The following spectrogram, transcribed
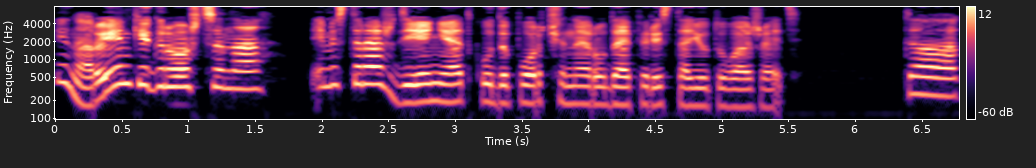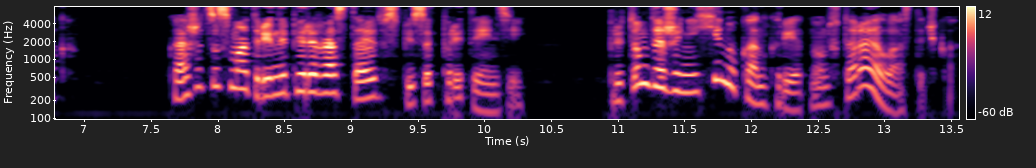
И на рынке грош цена, и месторождение, откуда порченная руда перестают уважать. Так, Кажется, смотрины перерастают в список претензий. Притом даже не Хину конкретно, он вторая ласточка.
